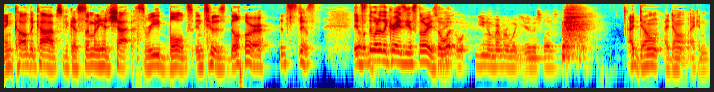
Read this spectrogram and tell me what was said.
and called the cops because somebody had shot three bolts into his door. It's just, it's one of the craziest stories. So what, what? Do you know remember what year this was? I don't. I don't. I can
